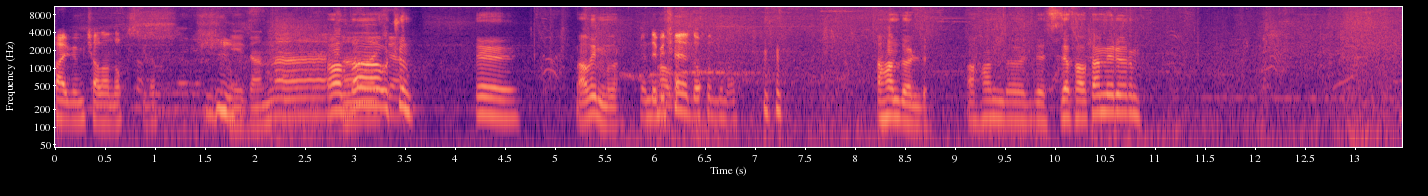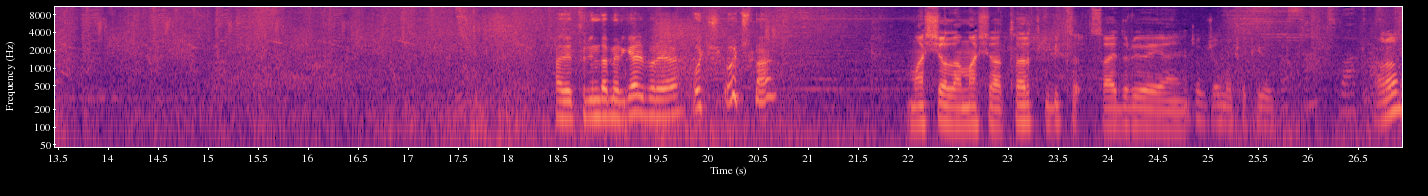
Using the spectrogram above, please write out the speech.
Kalbimi çalan o kız filan. Meydanlar. Allah ağaca- uçun. Ee, alayım bunu. Ben de bir Al. tane dokundum. Ahan da öldü. Ahan da öldü. Size kalkan veriyorum. Hadi Trindamir gel buraya. Uç uç lan. Maşallah maşallah tarıt gibi saydırıyor yani. Tabii canım o çok iyi oldu. Anam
